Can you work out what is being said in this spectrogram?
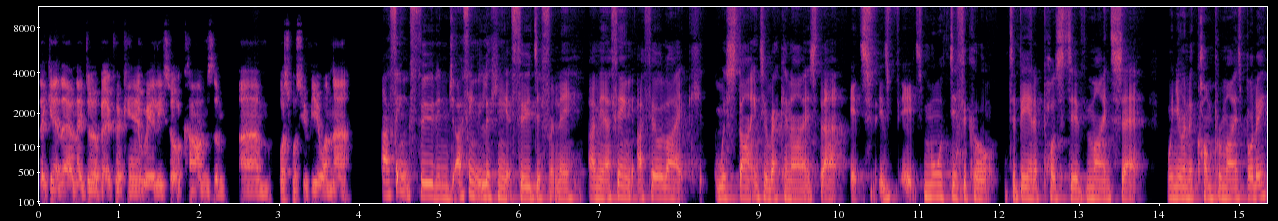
they get there and they do a bit of cooking. It really sort of calms them. Um, what's what's your view on that? I think food and I think looking at food differently. I mean, I think I feel like we're starting to recognize that it's it's it's more difficult to be in a positive mindset when you're in a compromised body.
